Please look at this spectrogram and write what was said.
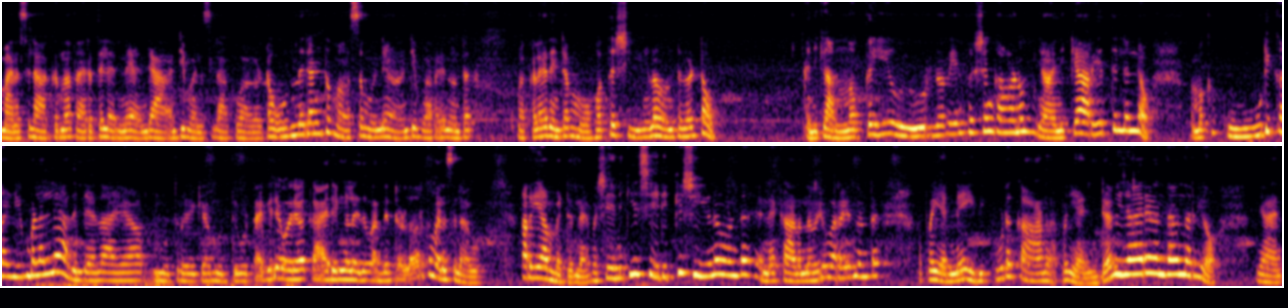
മനസ്സിലാക്കുന്ന തരത്തിൽ എന്നെ എന്റെ ആന്റി മനസ്സിലാക്കുക കേട്ടോ. ഒന്ന് രണ്ട് മാസം മുന്നേ ആന്റി പറയുന്നുണ്ട് മക്കളെ നിന്റെ മുഖത്ത് ക്ഷീണമുണ്ട് കേട്ടോ. എനിക്ക് അന്നൊക്കെ ഈ യൂറിനറി ഇൻഫെക്ഷൻ കാണും. ഞാൻ എനിക്ക് അറിയത്തില്ലല്ലോ. നമുക്ക് കൂടി കഴിയുമ്പോഴല്ലേ അതിന്റേതായ മൂത്രമൊഴിക്കാൻ ബുദ്ധിമുട്ട് അങ്ങനെ ഓരോ കാര്യങ്ങൾ ഇത് വന്നിട്ടുള്ളവർക്ക് മനസ്സിലാകും. അറിയാൻ പറ്റുന്നത് പക്ഷേ എനിക്ക് ശരിക്കും ക്ഷീണമുണ്ട്. എന്നെ കാണുന്നവർ പറയുന്നുണ്ട്. അപ്പോൾ എന്നെ ഇതിൽ കൂടെ കാണും അപ്പോൾ എന്റെ വിചാരം എന്താണെന്നറിയോ? ഞാൻ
